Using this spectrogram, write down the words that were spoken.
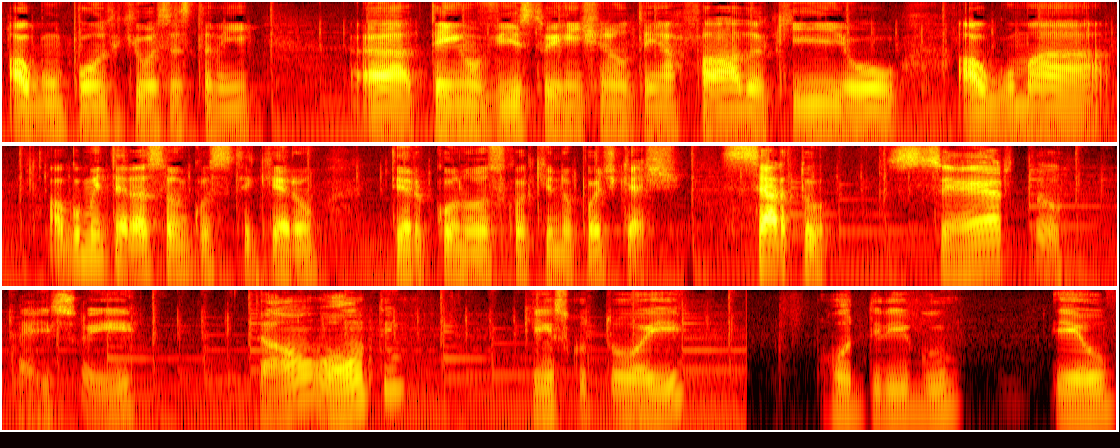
algum ponto que vocês também ah, tenham visto e a gente não tenha falado aqui ou alguma alguma interação que vocês queiram ter conosco aqui no podcast. Certo? Certo, é isso aí. Então, ontem, quem escutou aí, Rodrigo, eu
